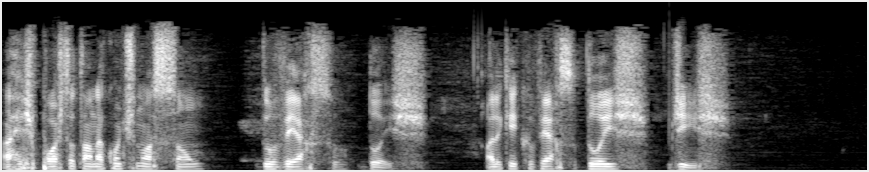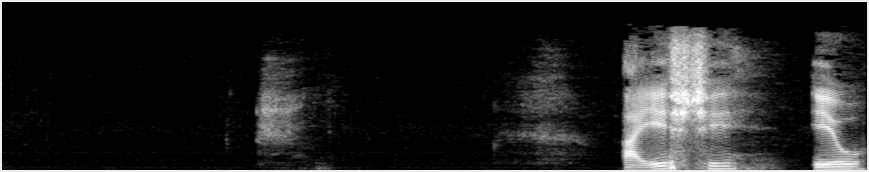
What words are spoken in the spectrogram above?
A resposta está na continuação do verso 2. Olha o que, que o verso 2 diz. A este eu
